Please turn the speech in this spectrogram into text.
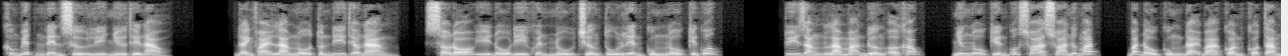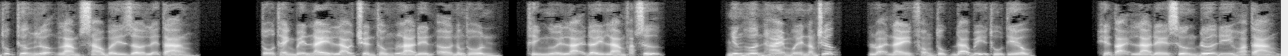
không biết nên xử lý như thế nào. Đành phải làm Ngô Tuấn đi theo nàng, sau đó ý đồ đi khuyên nhủ Trương Tú Liên cùng Nô Kiến Quốc. Tuy rằng là mãn đường ở khóc, nhưng Nô Kiến Quốc xoa xoa nước mắt, bắt đầu cùng đại bá còn có tam thúc thương lượng làm sao bây giờ lễ tang. Tô Thành bên này lão truyền thống là đến ở nông thôn, thỉnh người lại đây làm pháp sự. Nhưng hơn 20 năm trước, loại này phong tục đã bị thủ tiêu. Hiện tại là đề sướng đưa đi hỏa táng,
